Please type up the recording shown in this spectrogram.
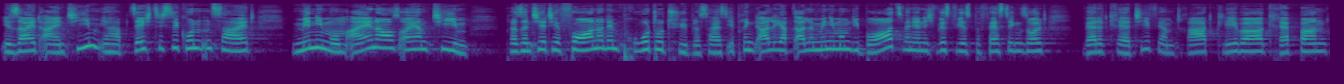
ihr seid ein Team, ihr habt 60 Sekunden Zeit, Minimum einer aus eurem Team präsentiert hier vorne den Prototyp. Das heißt, ihr bringt alle, ihr habt alle Minimum die Boards. Wenn ihr nicht wisst, wie ihr es befestigen sollt, werdet kreativ. Wir haben Draht, Kleber, Kreppband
